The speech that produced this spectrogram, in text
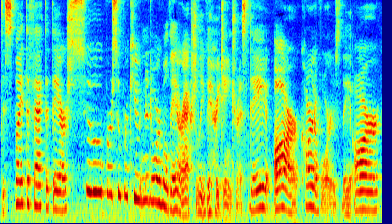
despite the fact that they are super, super cute and adorable, they are actually very dangerous. They are carnivores. They are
